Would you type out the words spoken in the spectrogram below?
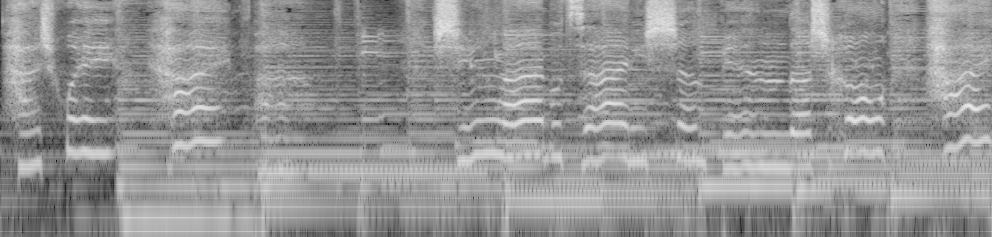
还是会害怕，醒来不在你身边的时候，害，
